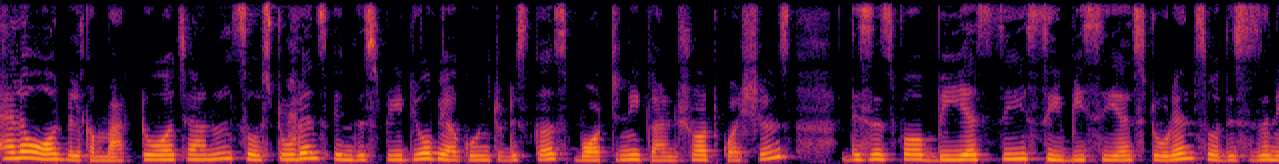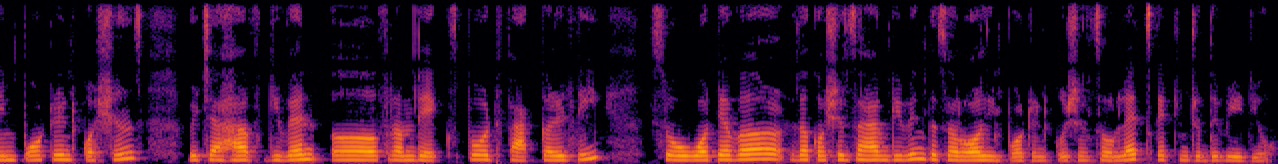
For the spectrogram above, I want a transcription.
Hello all, welcome back to our channel. So students, in this video we are going to discuss botany and short questions. This is for BSc CBCS students. So this is an important questions which I have given uh, from the expert faculty. So whatever the questions I am giving these are all important questions. So let's get into the video.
